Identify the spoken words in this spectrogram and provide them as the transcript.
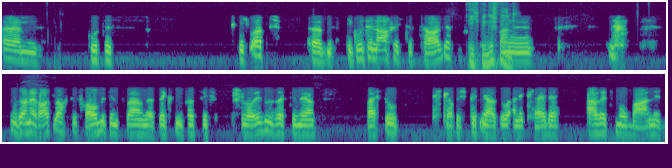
Ähm, gutes Stichwort. Ähm, die gute Nachricht des Tages. Ich bin gespannt. Ähm, Susanne Radlach, die Frau mit den 246 Schleusen, sagte mir, weißt du, ich glaube, ich bin ja so eine kleine Arithmomanin.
